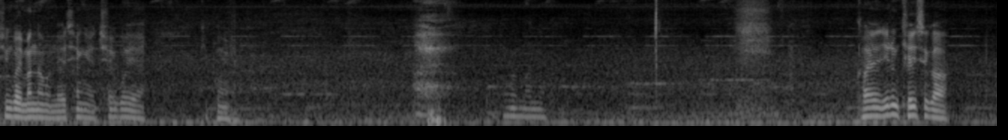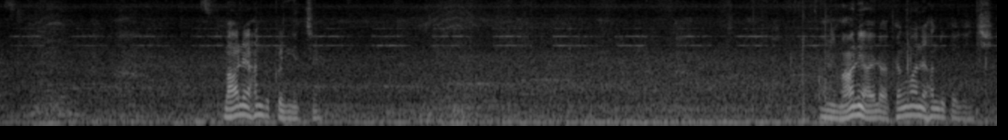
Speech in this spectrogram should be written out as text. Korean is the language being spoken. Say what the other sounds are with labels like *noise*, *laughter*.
당신과의 만남은 내 생애 최고의 기쁨입니다. 하, 당신과의 만남. 과연 이런 케이스가 만에 한두 건이겠지. 아니 만이 아니라 백만에 한두 건이겠지.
